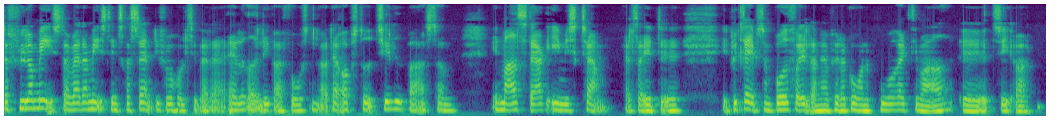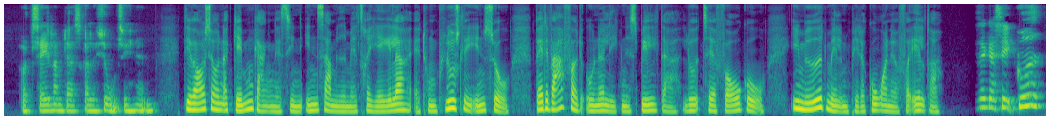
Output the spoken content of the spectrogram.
der fylder mest, og hvad der er mest interessant i forhold til, hvad der allerede ligger i forskning. Og der opstod tillid bare som en meget stærk emisk term, altså et, øh, et begreb, som både forældrene og pædagogerne bruger rigtig meget øh, til at, at tale om deres relation til hinanden. Det var også under gennemgangen af sine indsamlede materialer, at hun pludselig indså, hvad det var for et underliggende spil, der lod til at foregå i mødet mellem pædagogerne og forældre. Så kan jeg se, gud,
